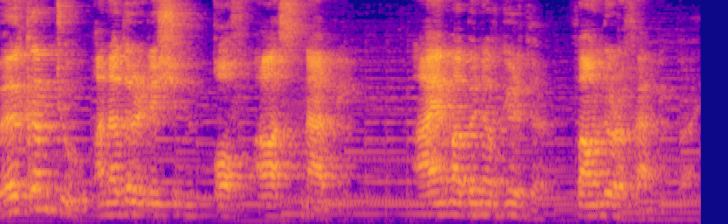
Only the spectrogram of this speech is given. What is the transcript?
Welcome to another edition of Ask Snappy. I am Abhinav Girdhar, founder of AppyPie.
